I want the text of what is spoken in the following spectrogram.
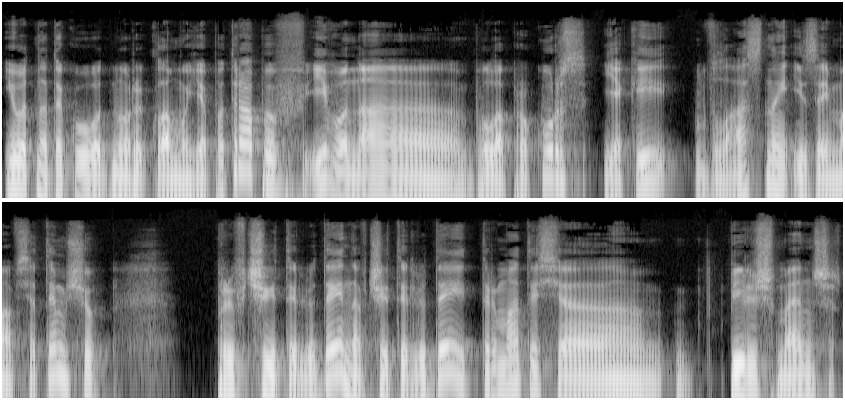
І от на таку одну рекламу я потрапив, і вона була про курс, який, власне, і займався тим, щоб привчити людей, навчити людей триматися більш-менш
